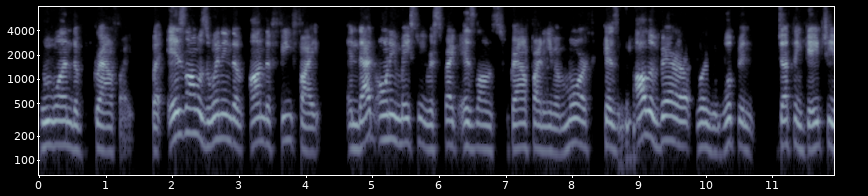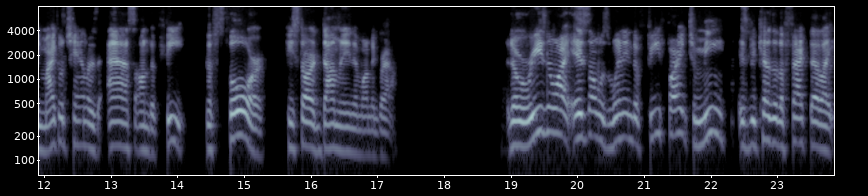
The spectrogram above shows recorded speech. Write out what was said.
who won the ground fight? But Islam was winning the on the feet fight, and that only makes me respect Islam's ground fighting even more because Oliveira was whooping Justin Gaethje, Michael Chandler's ass on the feet before he started dominating him on the ground. The reason why Islam was winning the feet fight to me is because of the fact that like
